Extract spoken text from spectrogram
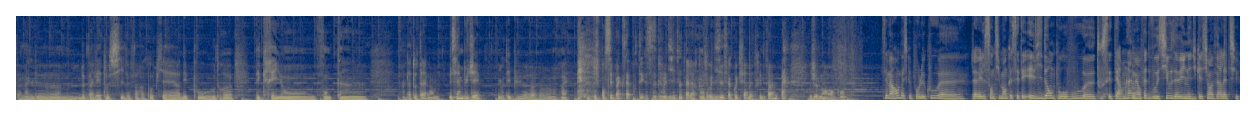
pas mal de, de palettes aussi, de fard à paupières, des poudres, des crayons, fond de teint, la totale. hein. Mais c'est un budget. Au début, euh, ouais, je pensais pas que ça coûtait. C'est ce que je vous disais tout à l'heure quand je vous disais ça coûte cher d'être une femme. je m'en rends compte. C'est marrant parce que pour le coup, euh, j'avais le sentiment que c'était évident pour vous euh, tous ces termes-là, mais en fait, vous aussi, vous avez une éducation à faire là-dessus.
